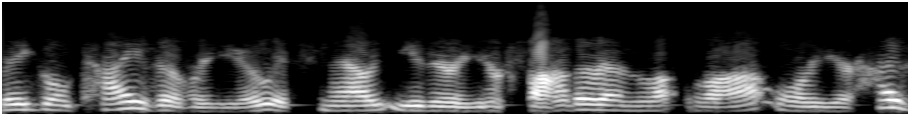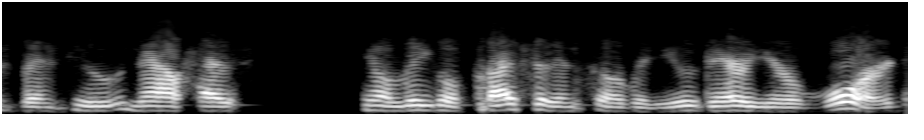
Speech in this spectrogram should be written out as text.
legal ties over you. It's now either your father-in-law or your husband who now has you know, legal precedence over you. They're your ward,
